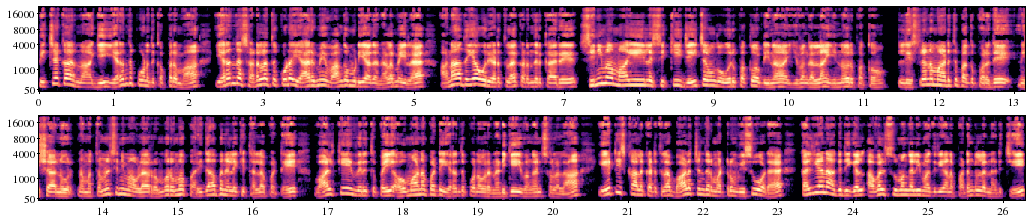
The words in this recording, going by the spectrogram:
பிச்சைக்காரனாகி இறந்து போனதுக்கு அப்புறமா இறந்த சடலத்தை கூட யாருமே வாங்க முடியாத நிலைமையில அனாதையா ஒரு இடத்துல கடந்திருக்காரு. சினிமா மாயையில சிக்கி ஜெயிச்சவங்க ஒரு பக்கம் அப்படின்னா இவங்கெல்லாம் இன்னொரு பக்கம். லிஸ்ட்ல நம்ம அடுத்து பார்க்க போறதே நிஷா நூர். நம்ம தமிழ் சினிமாவில ரொம்ப ரொம்ப பரிதாப நிலைக்கு தள்ளப்பட்டு வாழ்க்கையை வெறுத்து போய் அவமானப்பட்டு இறந்து போன ஒரு நடிகை இவங்கன்னு சொல்லலாம். ஏட்டிஸ் காலகட்டத்துல பாலச்சந்தர் மற்றும் விசுவோட கல்யாண அகதிகள் அவள் சுமங்கலி மாதிரியான படங்கள்ல நடிச்சு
